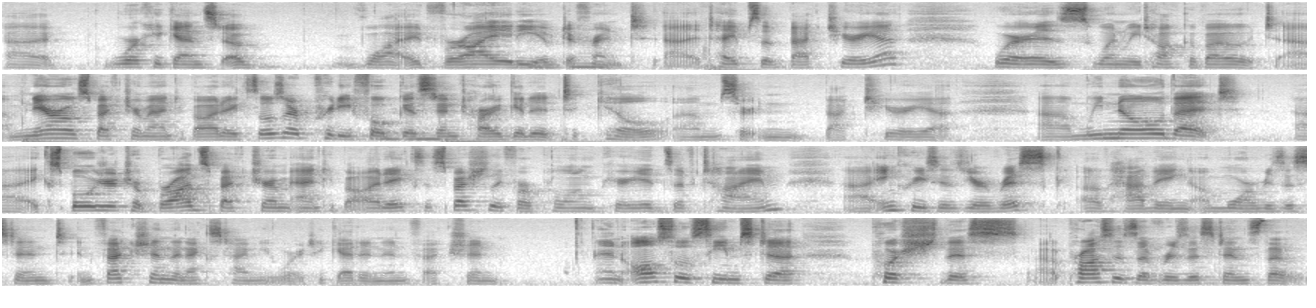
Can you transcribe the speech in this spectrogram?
uh, work against a wide variety of mm-hmm. different uh, types of bacteria Whereas when we talk about um, narrow spectrum antibiotics, those are pretty focused mm-hmm. and targeted to kill um, certain bacteria. Um, we know that uh, exposure to broad spectrum antibiotics, especially for prolonged periods of time, uh, increases your risk of having a more resistant infection the next time you were to get an infection, and also seems to push this uh, process of resistance that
